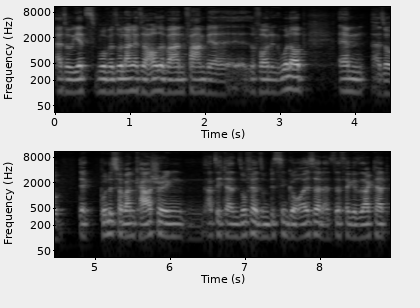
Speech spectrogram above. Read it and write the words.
also jetzt, wo wir so lange zu Hause waren, fahren wir äh, sofort in Urlaub. Ähm, also der Bundesverband Carsharing hat sich da insofern so ein bisschen geäußert, als dass er gesagt hat,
